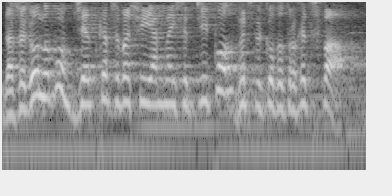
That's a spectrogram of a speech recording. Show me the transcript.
Dlaczego? No bo dziecka trzeba się jak najszybciej pozbyć, tylko to trochę trwa.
